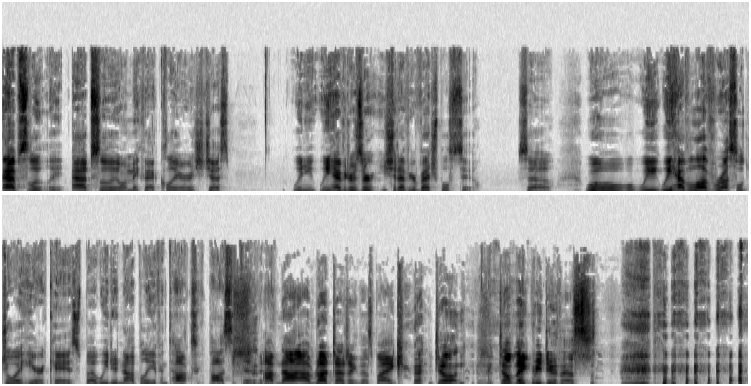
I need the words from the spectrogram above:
Absolutely, absolutely. I want to make that clear. It's just when you when you have your dessert, you should have your vegetables too. So, well, we we have a lot of Russell joy here, case, but we do not believe in toxic positivity. I'm not. I'm not touching this, Mike. don't don't make me do this.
